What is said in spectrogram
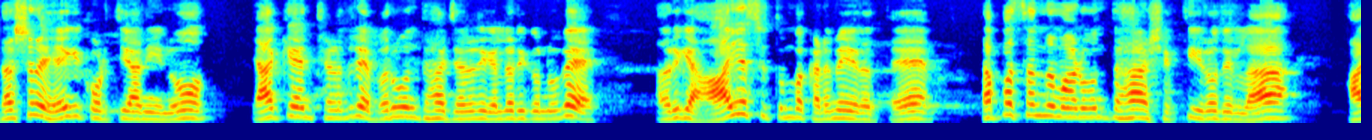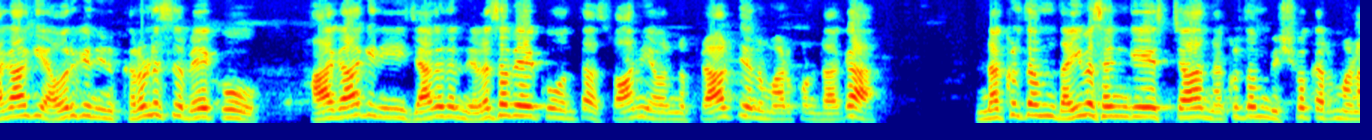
ದರ್ಶನ ಹೇಗೆ ಕೊಡ್ತೀಯಾ ನೀನು? ಯಾಕೆ ಅಂತ ಹೇಳಿದ್ರೆ ಬರುವಂತಹ ಜನರಿಗೆಲ್ಲರಿಗೂ ಅವರಿಗೆ ಆಯಸ್ಸು ತುಂಬಾ ಕಡಿಮೆ ಇರುತ್ತೆ. ತಪಸ್ಸನ್ನು ಮಾಡುವಂತಹ ಶಕ್ತಿ ಇರೋದಿಲ್ಲ. ಹಾಗಾಗಿ ಅವರಿಗೆ ನೀನು ಕರುಣಿಸಬೇಕು. ಹಾಗಾಗಿ ನೀ ಜಾಗದಲ್ಲಿ ನೆಲೆಸಬೇಕು ಅಂತ ಸ್ವಾಮಿ ಅವರನ್ನು ಪ್ರಾರ್ಥನೆಯನ್ನು ಮಾಡಿಕೊಂಡಾಗ, ನಕೃತಂ ದೈವ ಸಂಗೇಶ್ಚ ನಕೃತಂ ವಿಶ್ವಕರ್ಮಣ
